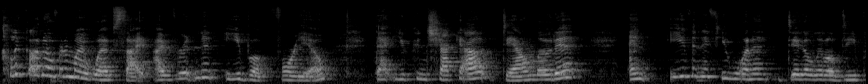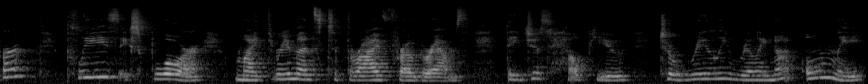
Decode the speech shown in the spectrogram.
click on over to my website. I've written an ebook for you that you can check out, download it, and even if you want to dig a little deeper, please explore my three months to thrive programs. They just help you to really, really not only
